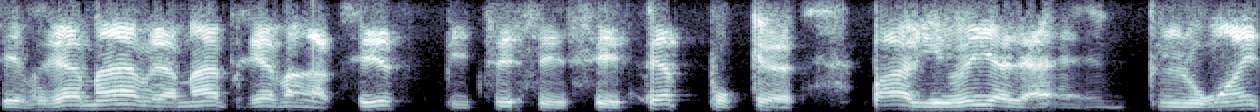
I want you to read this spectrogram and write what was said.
C'est vraiment, vraiment préventif. Puis, tu sais, c'est fait pour que pas arriver à plus loin.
